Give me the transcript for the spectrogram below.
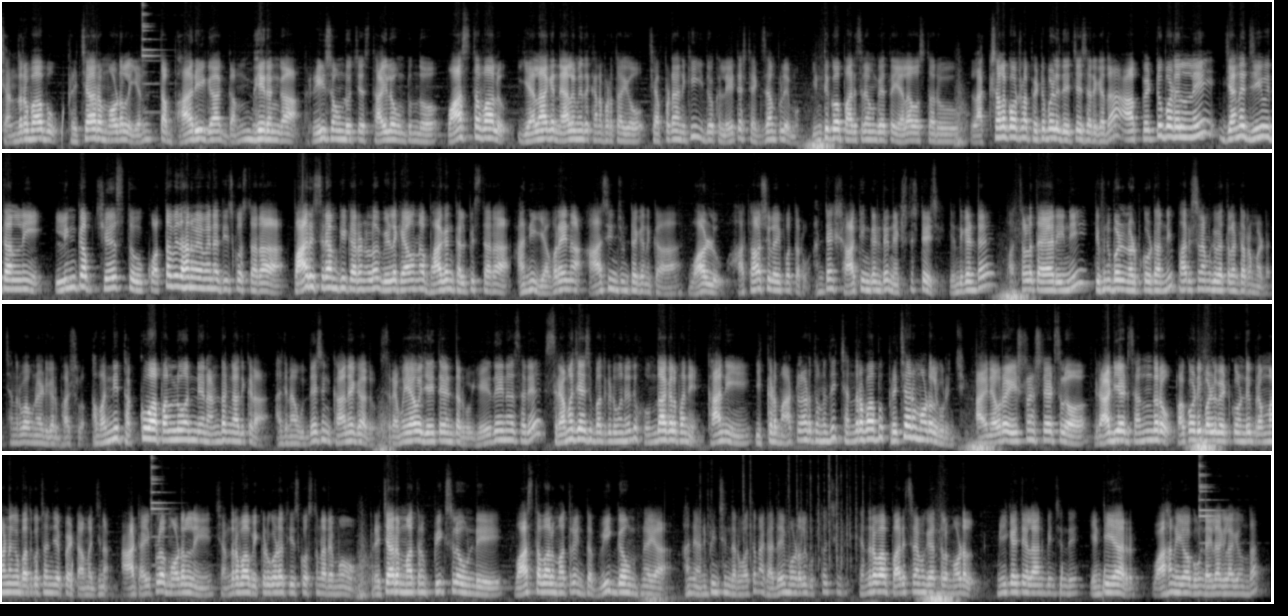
చంద్రబాబు ప్రచార మోడల్ ఎంత భారీగా గంభీరంగా రీసౌండ్ వచ్చే స్థాయిలో ఉంటుందో వాస్తవాలు ఎలాగ నేల మీద కనపడతాయో చెప్పడానికి ఇది ఒక లేటెస్ట్ ఎగ్జాంపుల్ ఏమో. ఇంటికో పారిశ్రామికవేత్త ఎలా వస్తారు? లక్షల కోట్ల పెట్టుబడులు తెచ్చేశారు కదా ఆ పెట్టుబడుల్ని జన జీవితాల్ని లింకప్ చేస్తూ కొత్త విధానం ఏమైనా తీసుకొస్తారా? పారిశ్రామికీకరణలో వీళ్ళకి ఏమన్నా భాగం కల్పిస్తారా? అని ఎవరైనా ఆశించుంటే గనక వాళ్ళు హతాశులైపోతారు. అంటే షాకింగ్ అంటే నెక్స్ట్ స్టేజ్. ఎందుకంటే పచ్చళ్ళ తయారీని టిఫిన్ బళ్ళు నడుపుకోవడాన్ని పారిశ్రామికవేత్తలు అంటారన్నమాట చంద్రబాబు నాయుడు గారి భాషలో. అవన్నీ తక్కువ పనులు అని నేను అనడం కాదు ఇక్కడ. అది నా ఉద్దేశం కానే కాదు. శ్రమయేవ జైతే అంటారు. ఏదైనా సరే శ్రమ చేసి బతకడం అనేది హుందాగల పని. కానీ ఇక్కడ మాట్లాడుతున్నది చంద్రబాబు ప్రచార మోడల్ గురించి. ఆయన ఎవరో ఇష్టం వెస్ట్రన్ స్టేట్స్లో గ్రాడ్యుయేట్స్ అందరూ పకోడీ బళ్ళు పెట్టుకోండి బ్రహ్మాండంగా బతకొచ్చు అని చెప్పేట ఆ మధ్యన. ఆ టైప్లో మోడల్ని చంద్రబాబు ఇక్కడ కూడా తీసుకొస్తున్నారేమో. ప్రచారం మాత్రం పీక్స్లో ఉండి వాస్తవాలు మాత్రం ఇంత వీక్గా ఉంటున్నాయా అని అనిపించిన తర్వాత నాకు అదే మోడల్ గుర్తొచ్చింది. చంద్రబాబు పారిశ్రామికవేత్తల మోడల్ మీకైతే ఎలా అనిపించింది? ఎన్టీఆర్ వాహన యోగం డైలాగ్ లాగే ఉందా?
